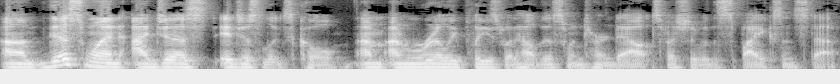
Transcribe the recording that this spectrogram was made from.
Um, this one, I just, it just looks cool. I'm, I'm really pleased with how this one turned out, especially with the spikes and stuff.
